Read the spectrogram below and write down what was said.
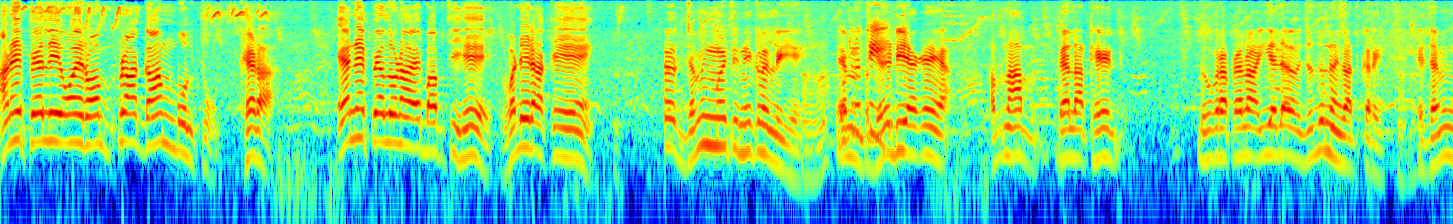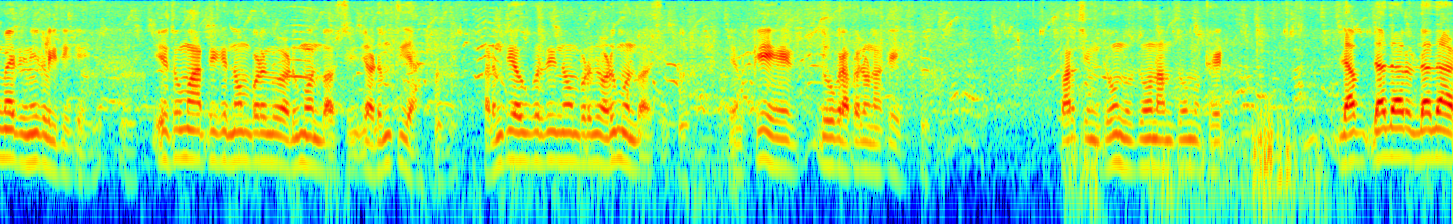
અને પેલી ઓય રોમપરા ગામ બોલતું ખેડા. એને પેલું ના બાપથી હે વડેરા કે જમીનમાંથી નીકળેલી હે. એમ રેડિયા કે આપણા પહેલા ઠેઠ ડોકરા પહેલા અહીંયા જદુની વાત કરે કે જમીનમાંથી નીકળી હતી કે. એ તો મારતી કે નોમ પડેલું હડુમાન બાપસી હડમતિયા. હડમતિયા ઉપરથી નોમ પડેલું હડુમાન બાપસી એમ કે હે ડોકરા પહેલો ના કે. પારસીમ જોનું જોન આમ જોનું ઠેઠ દાદા દાદા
